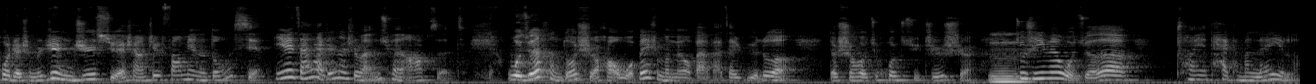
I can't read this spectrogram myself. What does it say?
或者什么认知学上这方面的东西，因为咱俩真的是完全 opposite。我觉得很多时候，我为什么没有办法在娱乐的时候去获取知识？嗯，就是因为我觉得创业太他妈累了。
